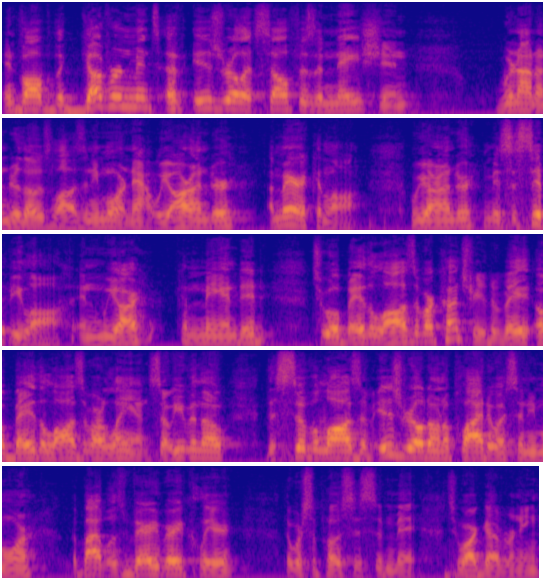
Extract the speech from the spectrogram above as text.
involved the government of Israel itself as a nation, we're not under those laws anymore. Now, we are under American law. We are under Mississippi law, and we are commanded to obey the laws of our country, to obey, obey, the laws of our land. So even though the civil laws of Israel don't apply to us anymore, the Bible is very, very clear that we're supposed to submit to our governing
